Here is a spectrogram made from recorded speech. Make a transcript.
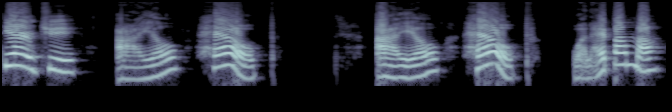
第二句，I'll help，I'll help，我来帮忙。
